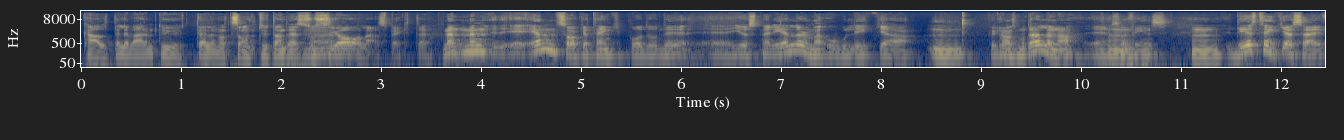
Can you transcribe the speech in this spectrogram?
kallt eller varmt ute eller något sånt, utan det är sociala aspekter. Men, men en sak jag tänker på då, det just när det gäller de här olika förklaringsmodellerna eh, som Mm. finns. Mm. Dels tänker jag så här,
